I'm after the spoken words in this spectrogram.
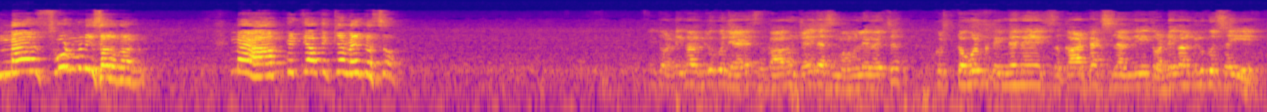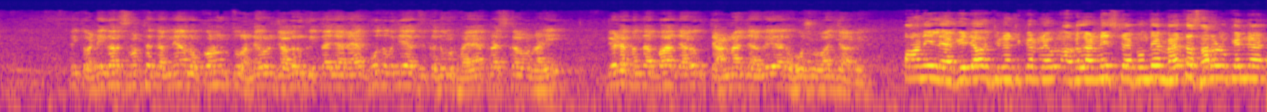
ਮੈਂ ਸੁਣ ਵੀ ਨਹੀਂ ਸਕਦਾ। ਮੈਂ ਆਪ ਕਿੱਥੇ ਦੀ ਕਿਵੇਂ ਦੱਸਾਂ? ਤੁਹਾਡੀ ਗੱਲ ਬਿਲਕੁਲ ਜਾਇਜ਼ ਹੈ? ਸਰਕਾਰ ਨੂੰ ਚਾਹੀਦਾ ਇਸ ਮਾਮਲੇ ਵਿੱਚ? ਕੁਝ ਟੋਲ ਕਟਿੰਦੇ ਨੇ, ਸਰਕਾਰ ਟੈਕਸ ਲੈਂਦੀ ਤੁਹਾਡੀ ਗੱਲ ਬਿਲਕੁਲ ਸਹੀ ਹੈ। ਇਹ ਤੁਹਾਡੀ ਗੱਲ ਸਮਰਥਨ ਕਰਨੇ ਆ। ਲੋਕਾਂ ਨੂੰ ਤੁਹਾਡੇ ਵੱਲ ਜਾਗਰੂਕ ਕੀਤਾ ਜਾ ਰਿਹਾ ਹੈ। ਬਹੁਤ ਵਧੀਆ ਤੁਸੀਂ ਕਦਮ ਉਠਾਇਆ ਪ੍ਰੈਸ ਕਰਨ ਰਾਹੀਂ। ਜਿਹੜਾ ਬੰਦਾ ਬਾਹਰ ਜਾਵੇ, ਧਿਆਨ ਨਾਲ ਜਾਵੇ ਯਾਰ ਹੋਸ਼ ਵੱਧ ਜਾਵੇ। ਪਾਣੀ ਲੈ ਕੇ ਜਾਓ, ਜਿੰਨਾ ਚਿਰ ਅਗਲਾ ਨਹੀਂ ਸਟੈਪ ਹੁੰਦੇ, ਮੈਂ ਤਾਂ ਸਾਰਿਆਂ ਨੂੰ ਕਹਿੰਦਾ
